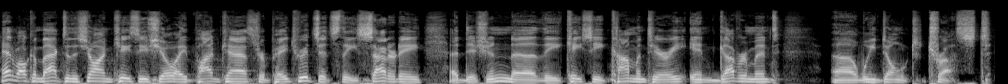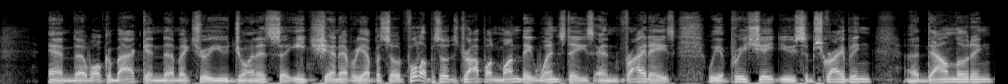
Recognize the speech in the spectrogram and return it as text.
And welcome back to the Sean Casey Show, a podcast for patriots. It's the Saturday edition, uh, the Casey commentary in government uh, we don't trust. And uh, welcome back, and uh, make sure you join us uh, each and every episode. Full episodes drop on Monday, Wednesdays, and Fridays. We appreciate you subscribing, uh, downloading,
